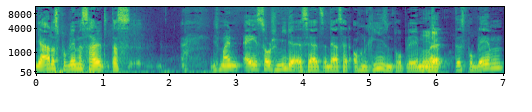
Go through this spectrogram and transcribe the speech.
Ja, das Problem ist halt, dass. Ich meine, ey, Social Media ist ja jetzt in der Zeit auch ein Riesenproblem, Ja. weil das Problem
